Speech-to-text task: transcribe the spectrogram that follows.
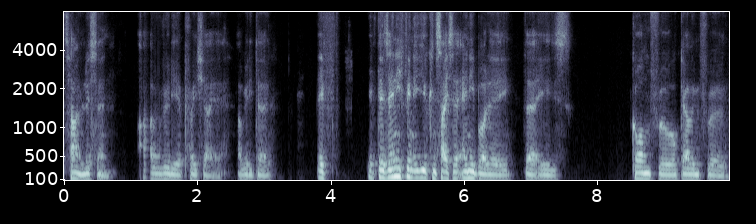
Tom, listen, I really appreciate it. I really do. If if there's anything that you can say to anybody that is gone through or going through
